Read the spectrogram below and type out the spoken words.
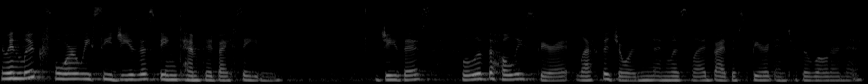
In Luke 4, we see Jesus being tempted by Satan. Jesus, full of the Holy Spirit, left the Jordan and was led by the Spirit into the wilderness,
